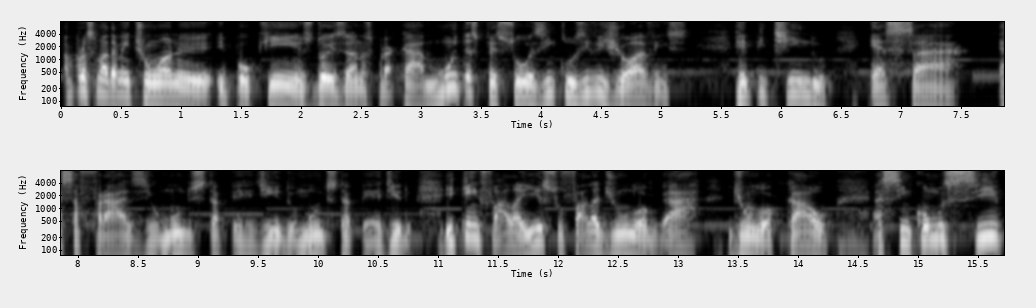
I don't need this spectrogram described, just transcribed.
aproximadamente um ano e, e pouquinhos, dois anos para cá, muitas pessoas, inclusive jovens, repetindo essa essa frase, o mundo está perdido, o mundo está perdido. E quem fala isso fala de um lugar, de um local, assim como se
